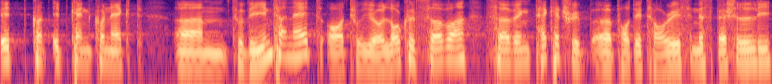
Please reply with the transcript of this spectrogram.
it, it can connect um, to the internet or to your local server serving package repositories and especially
